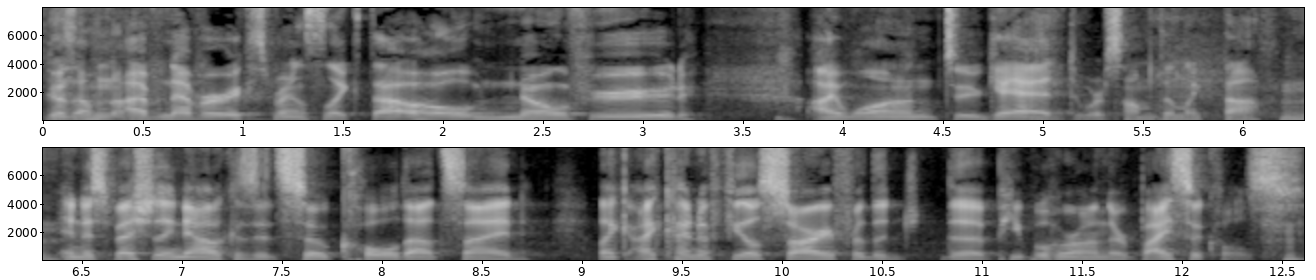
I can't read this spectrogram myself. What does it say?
Because I've never experienced like that. Oh, no food. I want to get or something like that. うん and especially now because it's so cold outside like i kind of feel sorry for the the people who are on their bicycles.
